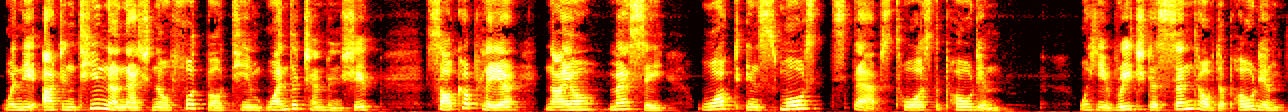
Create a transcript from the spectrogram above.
When the Argentina national football team won the championship, soccer player Lionel Messi walked in small steps towards the podium. When he reached the center of the podium,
